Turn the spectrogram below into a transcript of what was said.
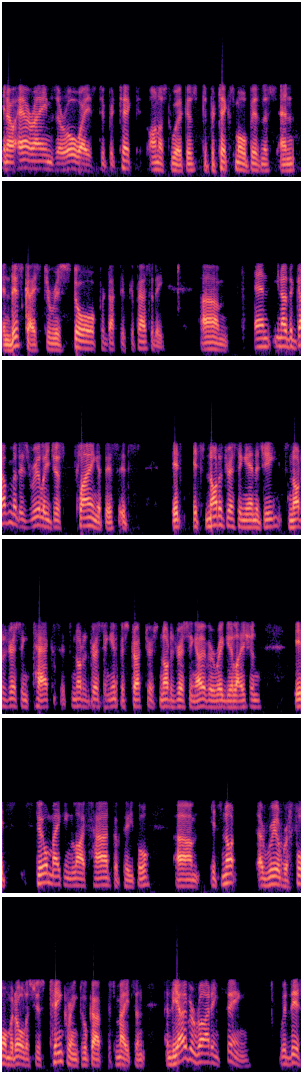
you know, our aims are always to protect honest workers, to protect small business, and in this case, to restore productive capacity. Um, and you know, the government is really just playing at this. It's it, it's not addressing energy. It's not addressing tax. It's not addressing infrastructure. It's not addressing over regulation. It's still making life hard for people. Um, it's not a real reform at all. It's just tinkering to look after its mates. And, and the overriding thing with this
